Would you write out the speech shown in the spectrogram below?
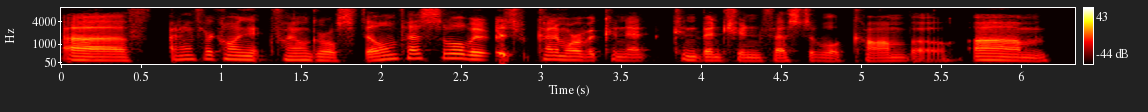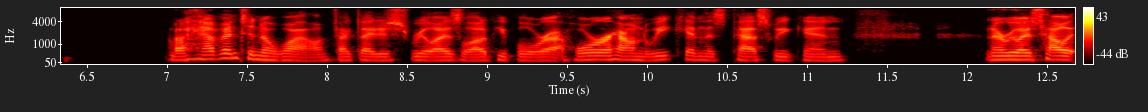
Uh, I don't know if they're calling it Final Girls Film Festival, but it's kind of more of a convention festival combo. Um, but I haven't in a while. In fact, I just realized a lot of people were at Horror Hound Weekend this past weekend, and I realized how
